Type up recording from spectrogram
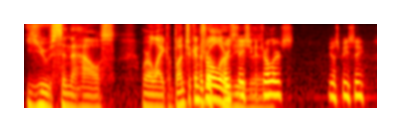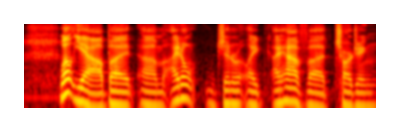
use in the house, where like a bunch of controllers. PlayStation controllers. USB C. Well, yeah, but um, I don't general like I have uh, charging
